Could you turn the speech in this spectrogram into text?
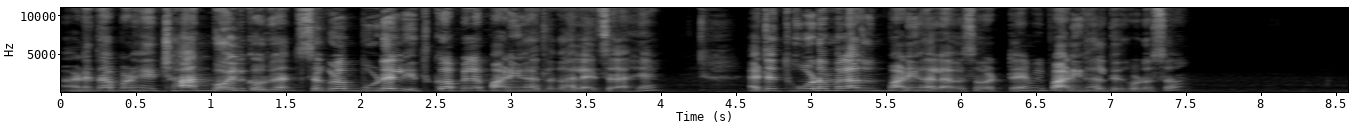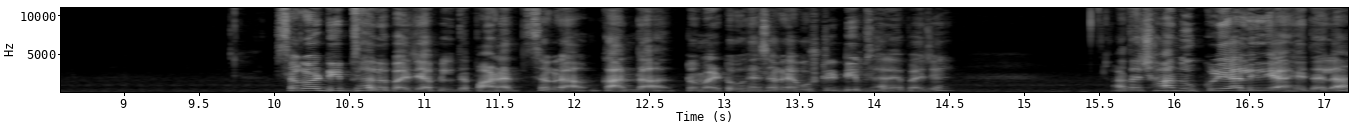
आणि आता आपण हे छान बॉईल करूयात. सगळं बुडेल इतकं आपल्याला पाणी घात घालायचं आहे. याच्यात थोडं मला अजून पाणी घालावं असं वाटतं आहे मी पाणी घालते थोडंसं. सगळं डीप झालं पाहिजे आपल्या त्या पाण्यात. सगळा कांदा टोमॅटो ह्या सगळ्या गोष्टी डीप झाल्या पाहिजे. आता छान उकळी आलेली आहे त्याला.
